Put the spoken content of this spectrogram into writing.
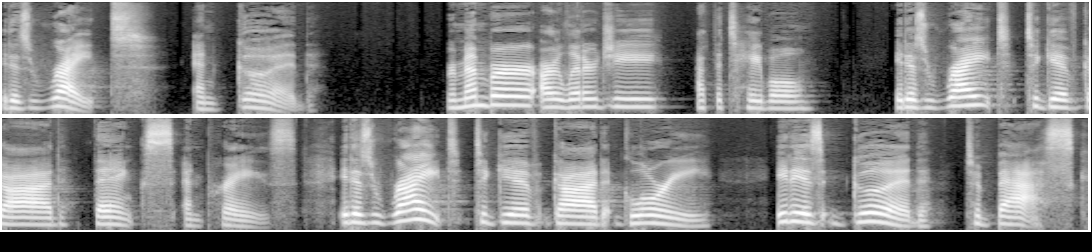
It is right and good. Remember our liturgy at the table? It is right to give God thanks and praise. It is right to give God glory. It is good to bask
